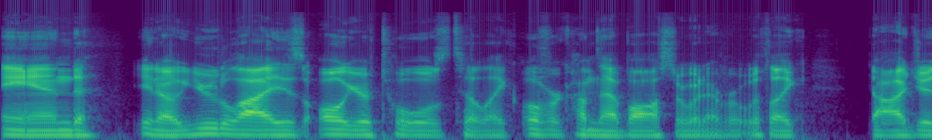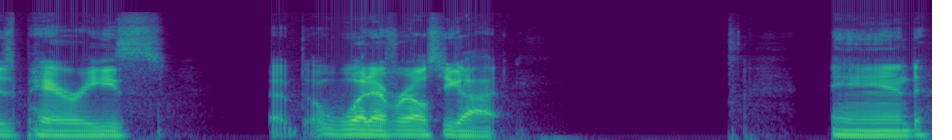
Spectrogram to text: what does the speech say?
and you know utilize all your tools to like overcome that boss or whatever with like dodges parries uh, whatever else you got. And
